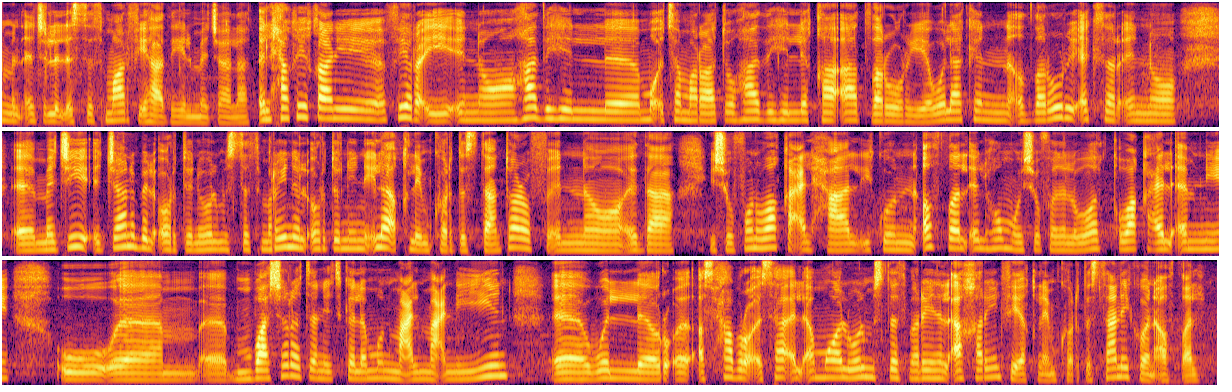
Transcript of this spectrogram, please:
من أجل الاستثمار في هذه المجالات. الحقيقة أنا في رأيي أنه هذه المؤتمرات وهذه اللقاءات ضرورية ولكن الضروري أكثر أنه مجيء الجانب الأردني والمستثمرين الأردنيين إلى إقليم كردستان. تعرف أنه إذا يشوفون واقع الحال يكون أفضل لهم ويشوفون الواقع الأمني ومباشرة يتكلمون مع المعنيين والأصحاب رؤساء الأموال والمستثمرين الآخرين في إقليم كردستان يكون أفضل. آه،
